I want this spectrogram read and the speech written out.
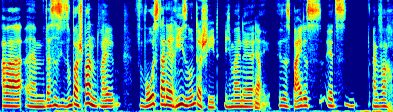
aber ähm, das ist super spannend, weil wo ist da der Riesenunterschied? Ich meine, Ja. äh, ist es beides jetzt einfach,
